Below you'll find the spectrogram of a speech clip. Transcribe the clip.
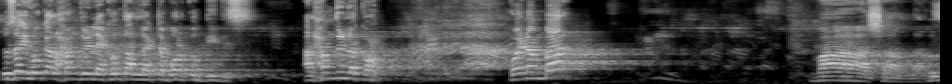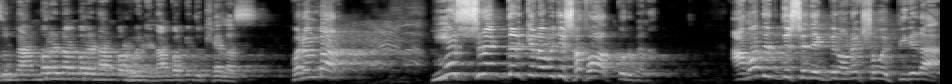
তো যাই হোক, আলহামদুলিল্লাহ, এখন তো আল্লাহ একটা বরকত দিয়ে দিস আলহামদুলিল্লাহ কম কয় নাম্বার? মাশাআল্লাহ। হুজুর নাম্বারে নাম্বারে, নাম্বার হয়নি নাম্বার কিন্তু খেল আছে কয় নাম্বার? মুশরিকদেরকে নবীজি সাফাত করবে না। আমাদের দেশে দেখবেন অনেক সময় পীরেরা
